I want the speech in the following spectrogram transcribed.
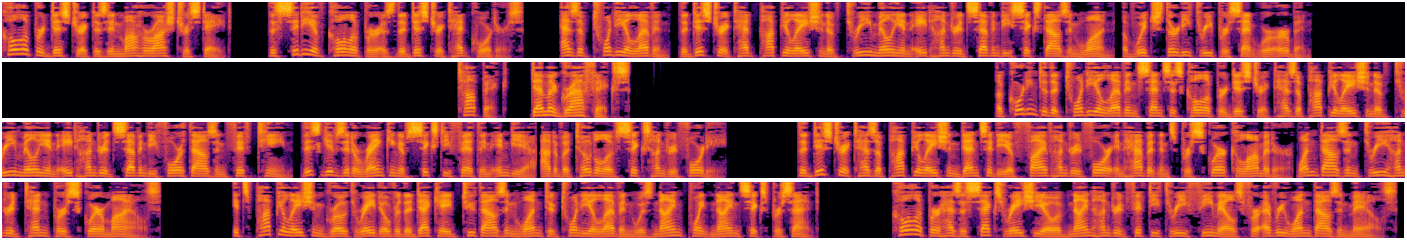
Kolhapur district is in Maharashtra state. The city of Kolhapur is the district headquarters. As of 2011, the district had population of 3,876,001, of which 33% were urban. Demographics According to the 2011 census Kolhapur district has a population of 3,874,015, this gives it a ranking of 65th in India out of a total of 640. The district has a population density of 504 inhabitants per square kilometre 1,310 per square miles. Its population growth rate over the decade 2001–2011 was 9.96%. Kolhapur has a sex ratio of 953 females for every 1,000 males.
